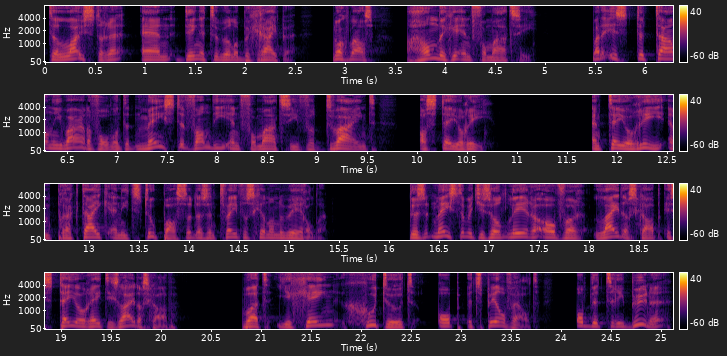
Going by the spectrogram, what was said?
te luisteren en dingen te willen begrijpen. Nogmaals, handige informatie. Maar dat is totaal niet waardevol, want het meeste van die informatie verdwijnt als theorie. En theorie en praktijk en iets toepassen, dat zijn twee verschillende werelden. Dus het meeste wat je zult leren over leiderschap is theoretisch leiderschap. Wat je geen goed doet op het speelveld. Op de tribune,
